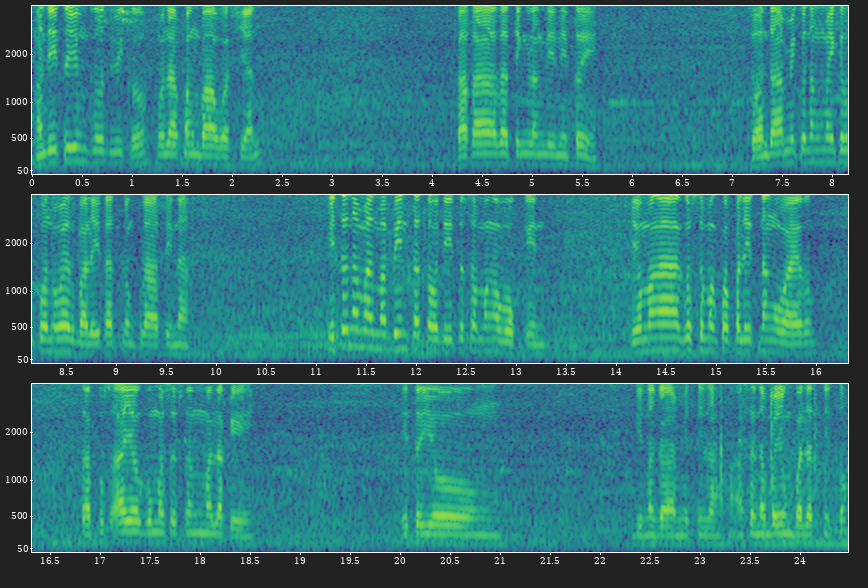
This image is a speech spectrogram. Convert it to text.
Andito yung Broadway ko, wala pang bawas yan. Kakarating lang din ito eh. So ang dami ko ng microphone wire, bali tatlong klase na. Ito naman mabenta to dito sa mga walk-in. Yung mga gusto magpapalit ng wire, tapos ayaw gumasos ng malaki. Ito yung ginagamit nila. Asa na ba yung balat nito?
